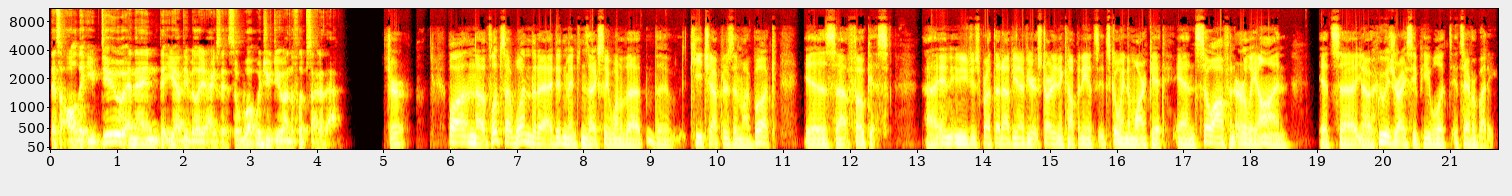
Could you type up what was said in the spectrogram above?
that's all that you do and then that you have the ability to exit so what would you do on the flip side of that sure well on the flip side one that i didn't mention is actually one of the the key chapters in my book is uh, focus uh, and, and, you just brought that up you know if you're starting a company it's it's going to market and so often early on it's uh, you know who is your icp well it's, it's everybody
